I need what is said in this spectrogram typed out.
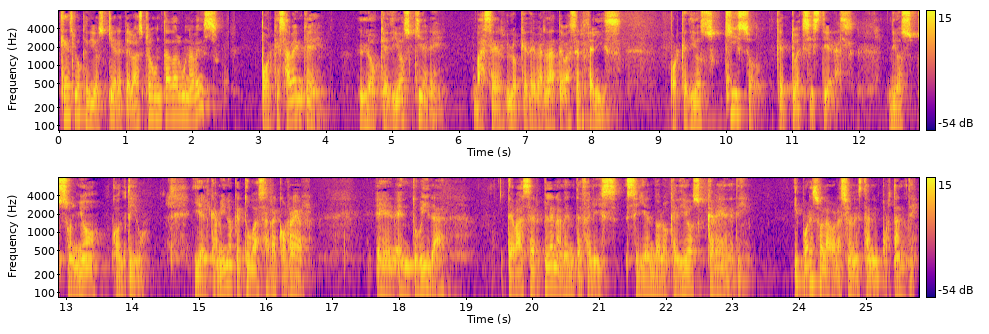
¿Qué es lo que Dios quiere? ¿Te lo has preguntado alguna vez? Porque saben que lo que Dios quiere va a ser lo que de verdad te va a hacer feliz. Porque Dios quiso que tú existieras. Dios soñó contigo. Y el camino que tú vas a recorrer eh, en tu vida te va a hacer plenamente feliz siguiendo lo que Dios cree de ti. Y por eso la oración es tan importante.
